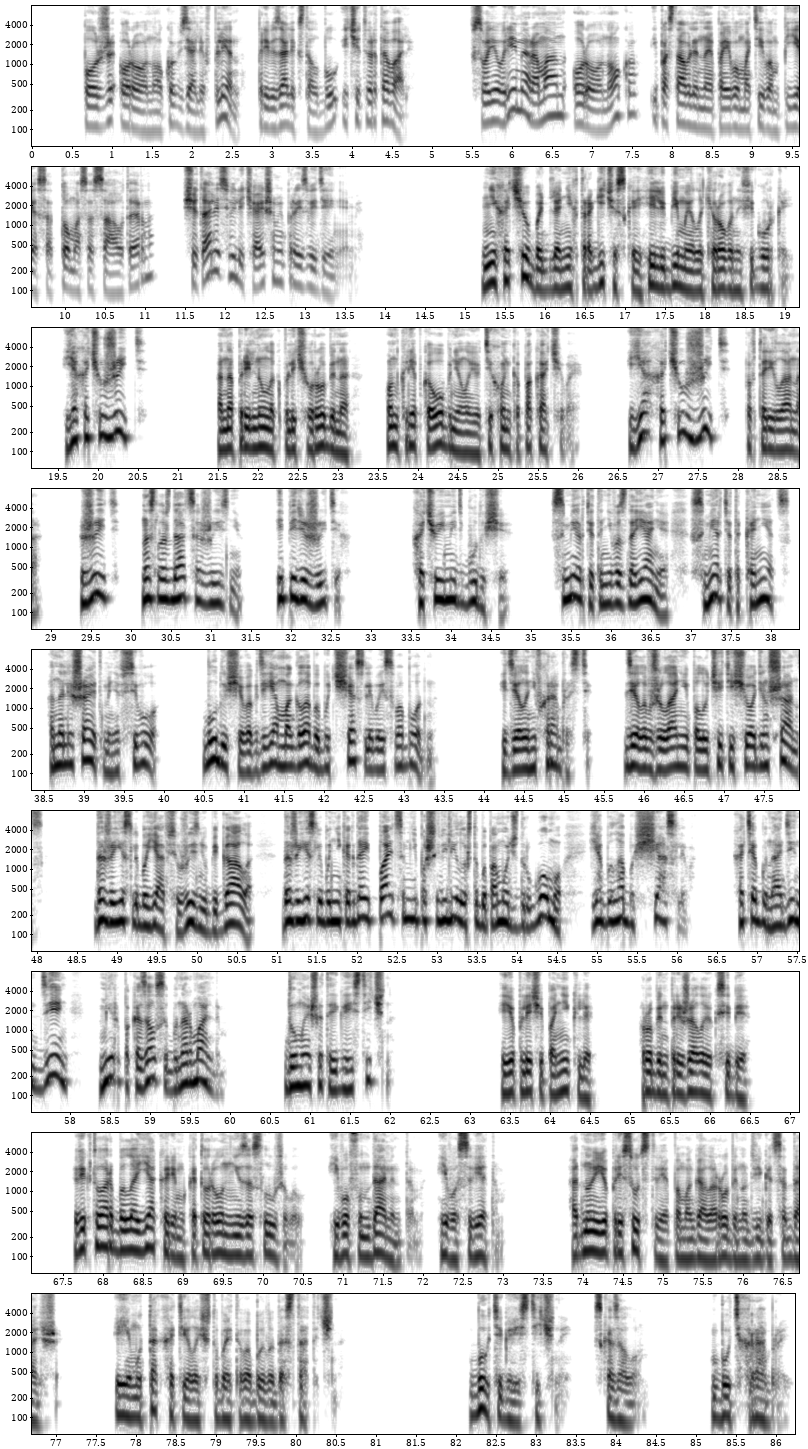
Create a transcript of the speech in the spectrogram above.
Позже Ороноко взяли в плен, привязали к столбу и четвертовали. В свое время роман «Ороноко» и поставленная по его мотивам пьеса Томаса Саутерна считались величайшими произведениями. Не хочу быть для них трагической и любимой лакированной фигуркой. Я хочу жить!» Она прильнула к плечу Робина, он крепко обнял ее, тихонько покачивая. «Я хочу жить!» — повторила она. «Жить, наслаждаться жизнью и пережить их. Хочу иметь будущее. Смерть — это не воздаяние, смерть — это конец. Она лишает меня всего. Будущего, где я могла бы быть счастлива и свободна. И дело не в храбрости. Дело в желании получить еще один шанс. Даже если бы я всю жизнь убегала, даже если бы никогда и пальцем не пошевелила, чтобы помочь другому, я была бы счастлива. Хотя бы на один день мир показался бы нормальным. Думаешь, это эгоистично? Ее плечи поникли. Робин прижал ее к себе. Виктуар была якорем, который он не заслуживал, его фундаментом, его светом. Одно ее присутствие помогало Робину двигаться дальше, и ему так хотелось, чтобы этого было достаточно. «Будь эгоистичной», — сказал он. «Будь храброй.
